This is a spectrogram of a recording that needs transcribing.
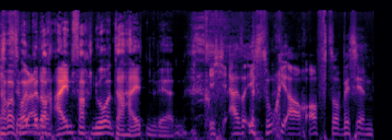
Aber wollen wir also, doch einfach nur unterhalten werden. Ich, also ich suche ja auch oft so ein bisschen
